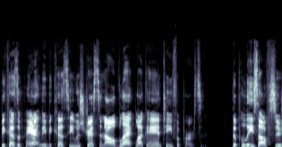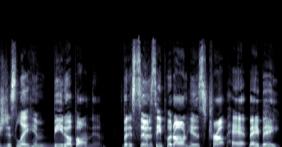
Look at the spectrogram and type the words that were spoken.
Because apparently, because he was dressed in all black like an Antifa person, the police officers just let him beat up on them. But as soon as he put on his Trump hat, baby,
